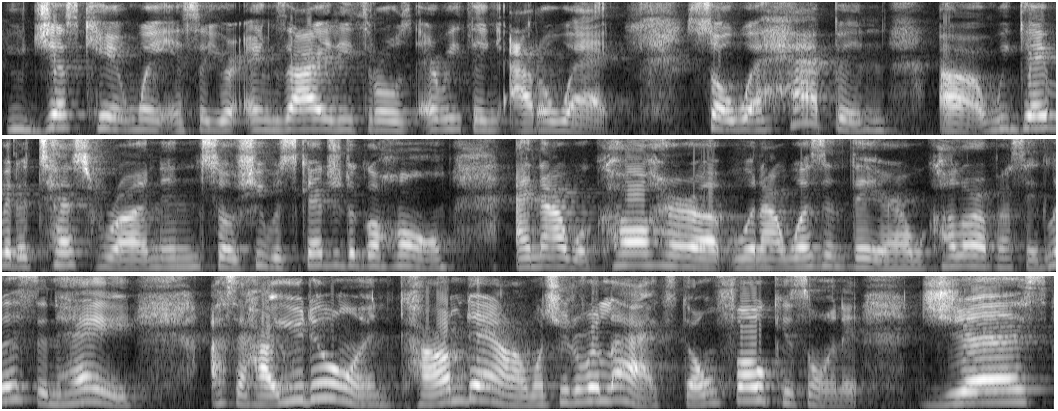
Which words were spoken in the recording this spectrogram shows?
you just can't wait. And so your anxiety throws everything out of whack. So what happened, uh, we gave it a test run. And so she was scheduled to go home and I would call her up when I wasn't there. I would call her up and I say, listen, hey, I said, how you doing? Calm down. I want you to relax. Don't focus on on it. Just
